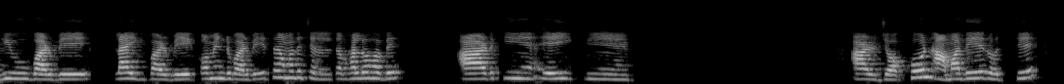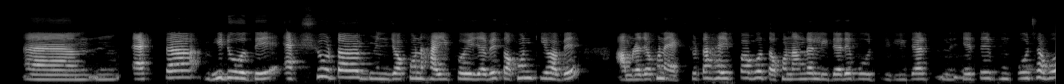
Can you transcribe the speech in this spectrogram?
ভিউ বাড়বে লাইক বাড়বে কমেন্ট বাড়বে, এতে আমাদের চ্যানেলটা ভালো হবে। আর কি, এই আর যখন আমাদের হচ্ছে একটা ভিডিওতে একশোটা যখন হাইপ হয়ে যাবে, তখন কি হবে? আমরা যখন একশোটা হাইপ পাবো, তখন আমরা লিডারে পৌঁছ লিডার এতে পৌঁছাবো।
